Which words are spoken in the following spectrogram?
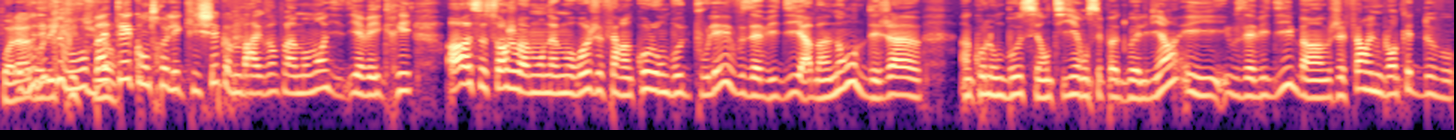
voilà, Et vous dites que vous vous battez contre les clichés, comme par exemple à un moment, il y avait écrit Ah, ce soir, je vois mon amoureux, je vais faire un colombo de poulet. Et vous avez dit Ah ben non, déjà, un colombo, c'est antillais, on ne sait pas d'où elle vient. Et vous avez dit Ben, je vais faire une blanquette de veau.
